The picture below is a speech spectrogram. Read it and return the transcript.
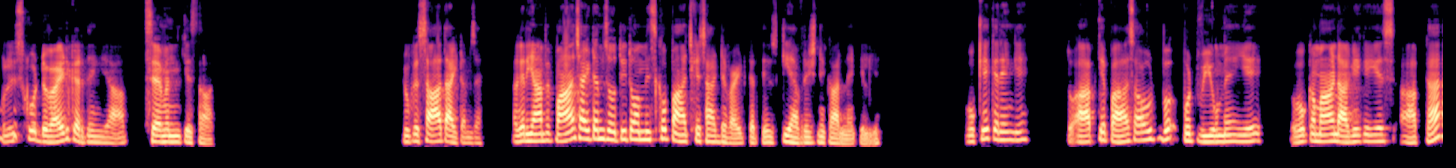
और इसको डिवाइड कर देंगे आप सेवन के साथ। क्योंकि सात आइटम्स है। अगर यहाँ पे पाँच आइटम्स होती तो हम इसको पाँच के साथ डिवाइड करते हैं उसकी एवरेज निकालने के लिए। ओके करेंगे। तो आपके पास आउटपुट व्यू में ये, वो कमांड आगे के ये आपका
